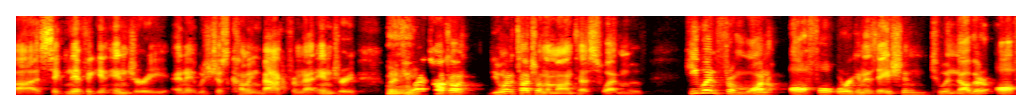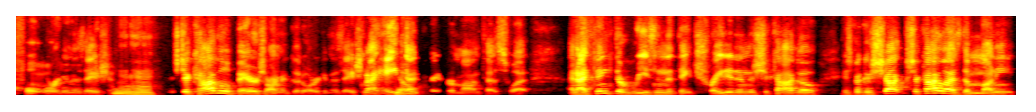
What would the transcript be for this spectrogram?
uh, significant injury, and it was just coming back from that injury. But if you Mhm. want to talk on, you want to touch on the Montez Sweat move. He went from one awful organization to another awful organization. Mhm. Chicago Bears aren't a good organization. I hate No. that trade for Montez Sweat. And I think the reason that they traded into Chicago is because Chicago has the money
